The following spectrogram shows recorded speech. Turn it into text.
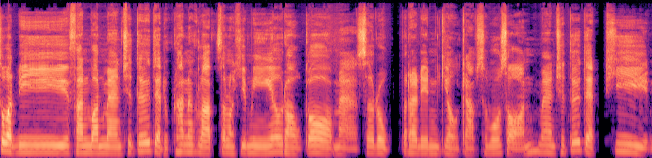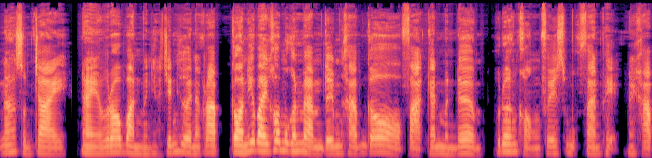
สวัสดีแฟนบอลแมนเชสเตอร์เจ็ดทุกท่านนะครับสำหรับคลิปนี้เราก็มาสรุปประเด็นเกี่ยวกับสโมสรแมนเชสเตอร์เจ็ดที่น่าสนใจในรอบวันเหมือนอย่างเช่นเคยนะครับ ก่อนที่ไปข้อมูลกันแบบเต็มครับ ก็ฝากกันเหมือนเดิม เรื่องของ Facebook Fanpage นะครับ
